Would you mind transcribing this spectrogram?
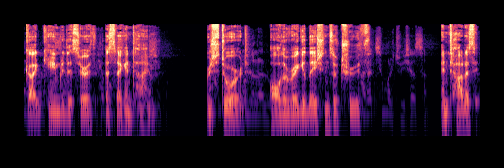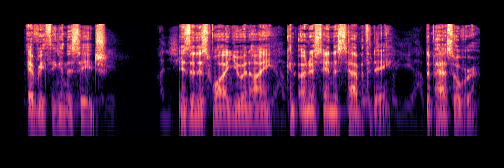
God came to this earth a second time, restored all the regulations of truth, and taught us everything in this age. Isn't this why you and I can understand the Sabbath day, the Passover,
